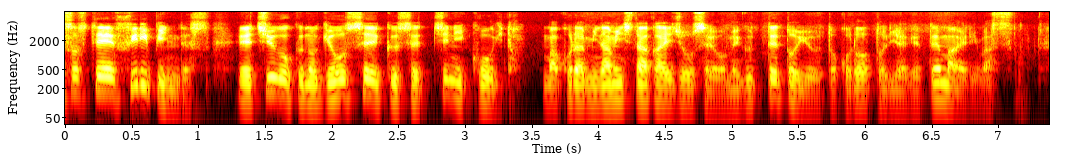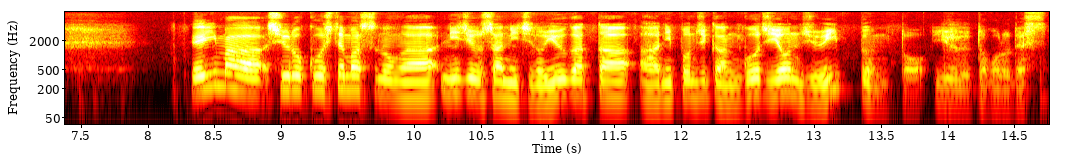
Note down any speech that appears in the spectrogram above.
そしてフィリピンです。中国の行政区設置に抗議と。まあこれは南シナ海情勢をめぐってというところを取り上げてまいります。今収録をしてますのが23日の夕方日本時間5時41分というところです。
